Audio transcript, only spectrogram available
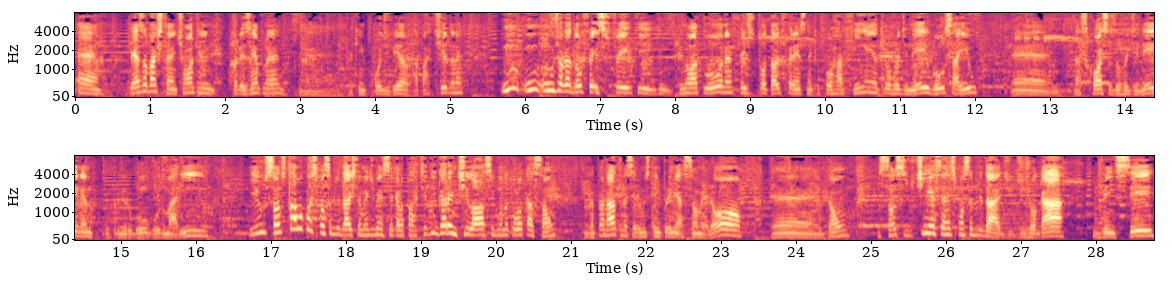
É, pesa bastante. Ontem, por exemplo, né? É, para quem pôde ver a, a partida, né? Um, um, um, jogador fez, fez que, que, não atuou, né? Fez total diferença, né? Que foi o Rafinha, entrou o Rodinei, o gol saiu é, nas costas do Rodinei, né? No, no, primeiro gol, o gol do Marinho. E o Santos estava com a responsabilidade também de vencer aquela partida e garantir lá a segunda colocação no campeonato, né? Sabemos que tem premiação melhor. É, então, o Santos tinha essa responsabilidade de jogar, vencer.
